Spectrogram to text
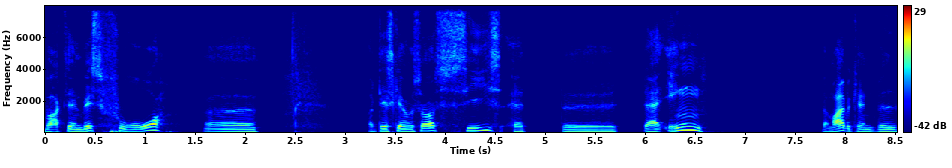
vagte en vis furore. Øh, og det skal jo så også siges, at øh, der er ingen, der er meget bekendt ved,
